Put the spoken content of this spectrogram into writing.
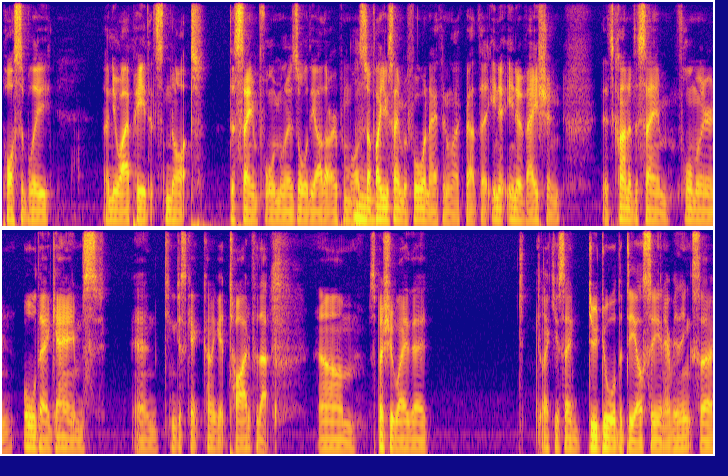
possibly a new IP that's not the same formula as all the other open world stuff. Like you were saying before, Nathan, like about the inno- innovation. It's kind of the same formula in all their games, and you can just get kind of get tired for that. Um, especially the way they, like you say, do do all the DLC and everything. So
